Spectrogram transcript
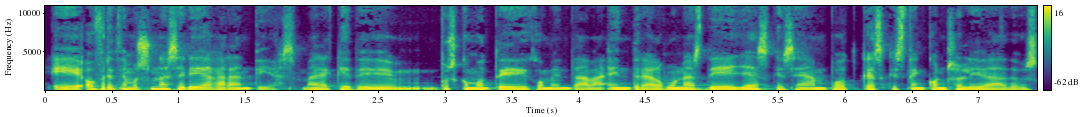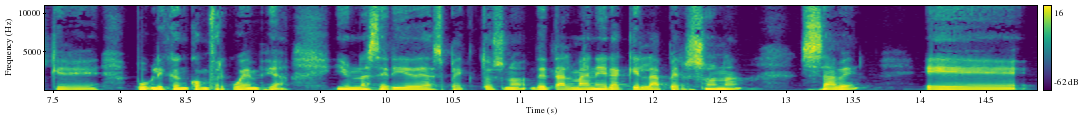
eh, ofrecemos una serie de garantías, ¿vale? Que de, pues como te comentaba, entre algunas de ellas que sean podcasts que estén consolidados, que publiquen con frecuencia y una serie de aspectos, ¿no? De tal manera que la persona sabe eh,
